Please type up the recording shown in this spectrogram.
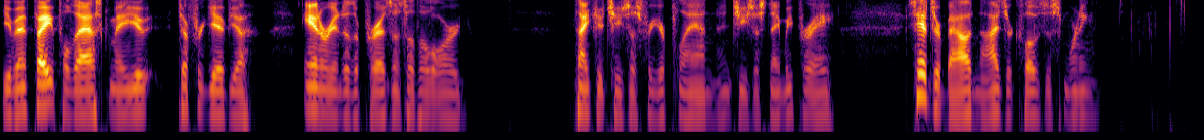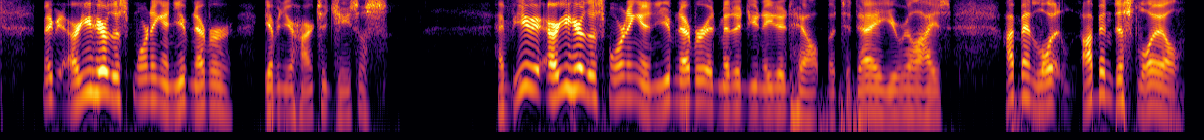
You've been faithful to ask me you, to forgive you. Enter into the presence of the Lord. Thank you, Jesus, for your plan. In Jesus' name we pray. His heads are bowed and eyes are closed this morning. Maybe are you here this morning and you've never given your heart to Jesus? Have you are you here this morning and you've never admitted you needed help, but today you realize I've been loyal, I've been disloyal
